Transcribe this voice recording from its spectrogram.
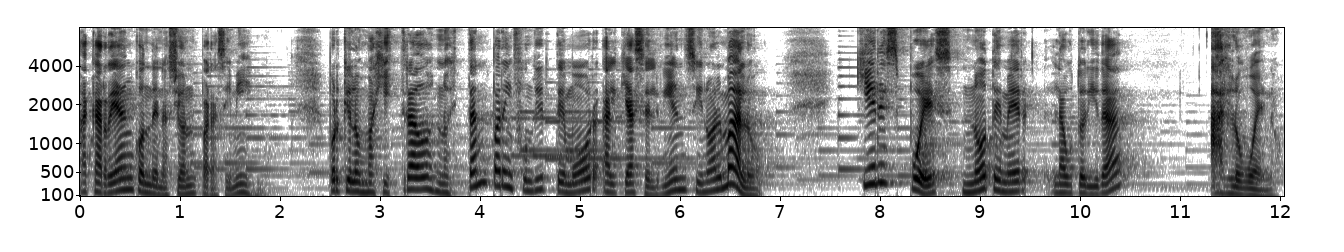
acarrean condenación para sí mismos. Porque los magistrados no están para infundir temor al que hace el bien, sino al malo ¿Quieres, pues, no temer la autoridad? Haz lo bueno,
